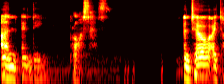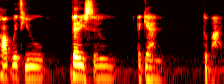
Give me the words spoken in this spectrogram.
unending process. Until I talk with you very soon again, goodbye.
